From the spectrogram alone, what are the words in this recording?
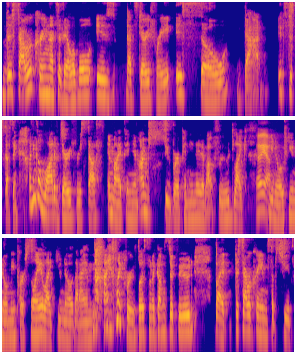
The sour cream that's available is that's dairy free is so bad. It's disgusting. I think a lot of dairy free stuff, in my opinion, I'm super opinionated about food. Like, oh, yeah. you know, if you know me personally, like, you know that I am, I'm like ruthless when it comes to food. But the sour cream substitutes,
